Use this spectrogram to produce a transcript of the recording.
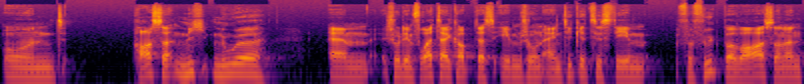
und Pass hat nicht nur ähm, schon den Vorteil gehabt, dass eben schon ein Ticketsystem verfügbar war, sondern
